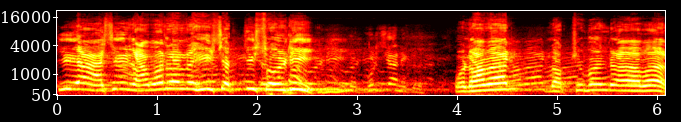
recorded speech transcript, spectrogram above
की अशी रावणानं ही शक्ती सोडली. कोणावर? लक्ष्मणरावावर.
